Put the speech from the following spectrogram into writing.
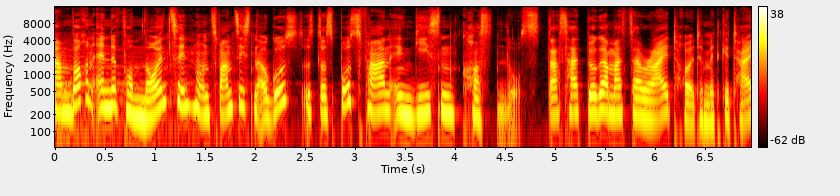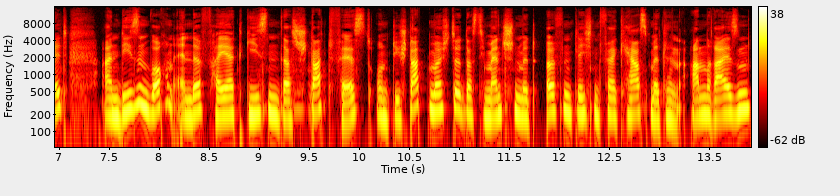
Am Wochenende vom 19. und 20. August ist das Busfahren in Gießen kostenlos. Das hat Bürgermeister Wright heute mitgeteilt. An diesem Wochenende feiert Gießen das Stadtfest und die Stadt möchte, dass die Menschen mit öffentlichen Verkehrsmitteln anreisen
